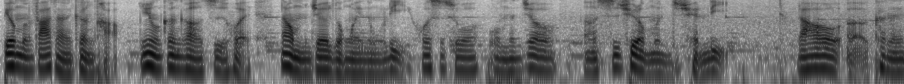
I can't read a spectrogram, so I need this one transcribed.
比我们发展的更好，拥有更高的智慧，那我们就会沦为奴隶，或是说，我们就呃失去了我们的权利，然后呃可能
